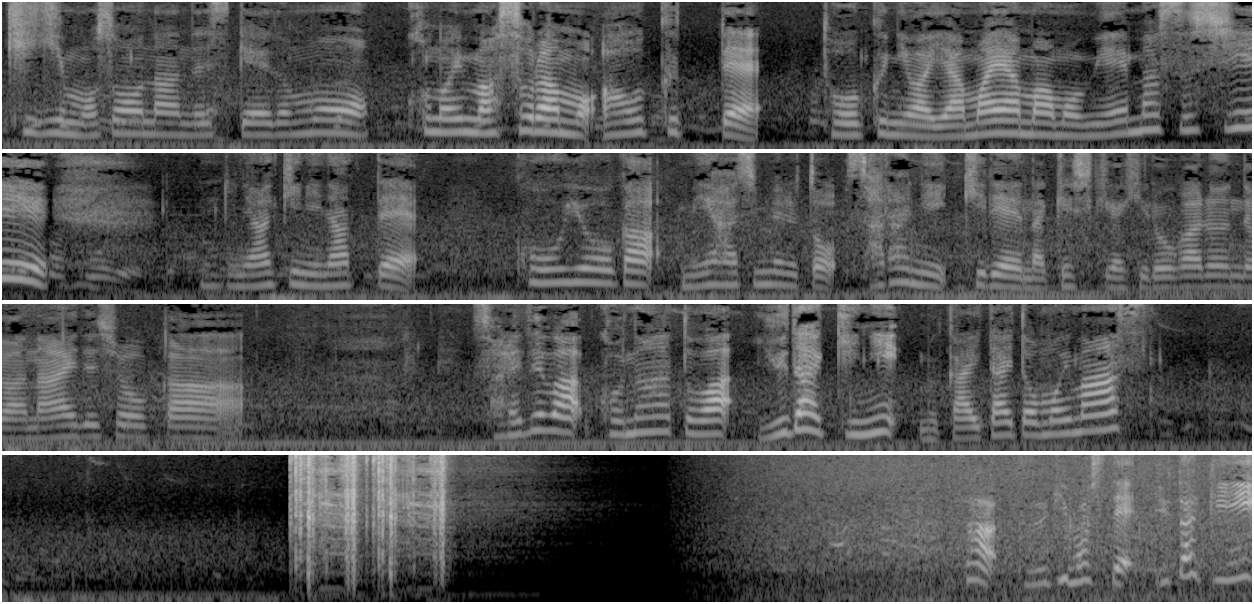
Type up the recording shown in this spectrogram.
木々もそうなんですけれどもこの今空も青くって遠くには山々も見えますし本当に秋になって紅葉が見え始めるとさらに綺麗な景色が広がるんではないでしょうか。それではこの後は湯滝に向かいたいと思います。さあ続きまして湯滝に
